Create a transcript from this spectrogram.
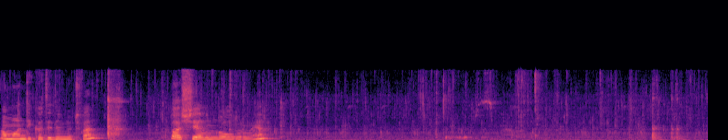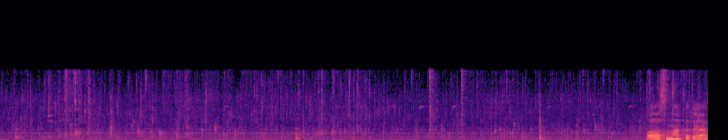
Aman dikkat edin lütfen. Başlayalım doldurmaya. Ağzına kadar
